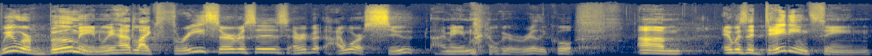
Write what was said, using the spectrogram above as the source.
we were booming. We had like three services. Everybody, I wore a suit. I mean, we were really cool. Um, it was a dating scene.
